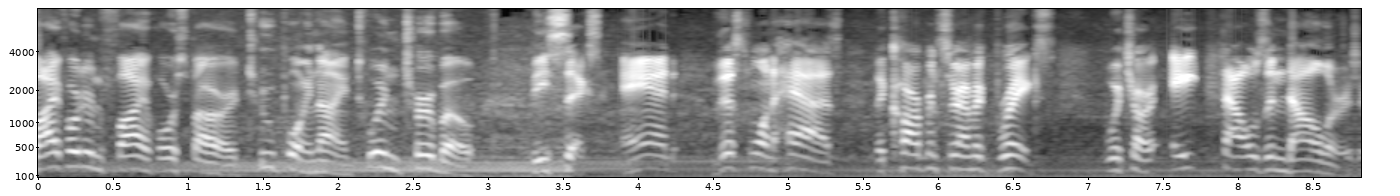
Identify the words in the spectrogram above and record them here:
505 horsepower, 2.9 twin turbo V6. And this one has the carbon ceramic brakes, which are $8,000.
